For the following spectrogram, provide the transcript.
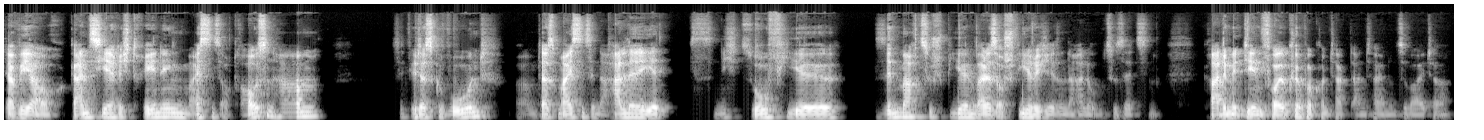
da wir ja auch ganzjährig Training meistens auch draußen haben, sind wir das gewohnt, ähm, dass meistens in der Halle jetzt nicht so viel Sinn macht zu spielen, weil es auch schwierig ist, in der Halle umzusetzen. Gerade mit den Vollkörperkontaktanteilen und so weiter.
